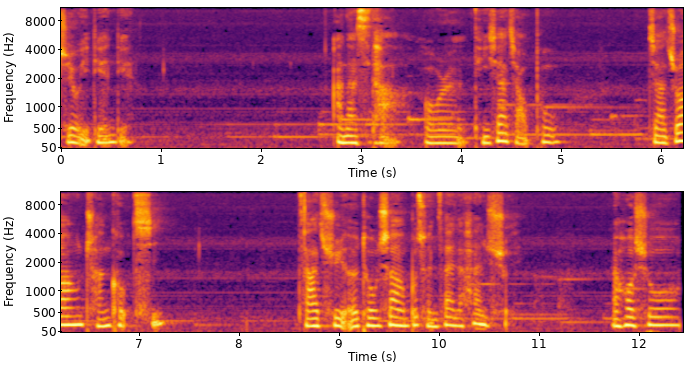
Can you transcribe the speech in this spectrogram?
只有一点点。阿纳斯塔偶尔停下脚步，假装喘口气，擦去额头上不存在的汗水，然后说：“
